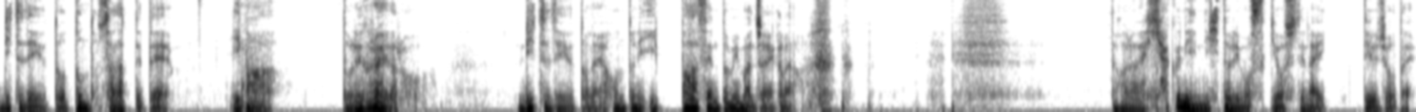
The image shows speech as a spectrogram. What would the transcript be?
率で言うとどんどん下がってて、今、どれぐらいだろう？率で言うとね、本当に1%未満じゃないかな。だから100人に1人も好きをしてないっていう状態。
